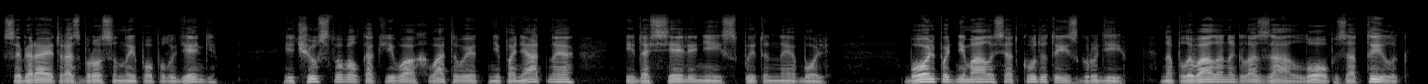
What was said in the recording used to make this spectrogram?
собирает разбросанные по полу деньги, и чувствовал, как его охватывает непонятная и доселе неиспытанная боль. Боль поднималась откуда-то из груди, наплывала на глаза, лоб, затылок,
